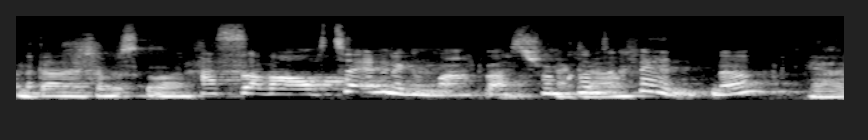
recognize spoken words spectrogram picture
Und dann habe ich es gemacht. Hast es aber auch zu Ende gemacht, warst schon klar. konsequent, ne? Ja,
